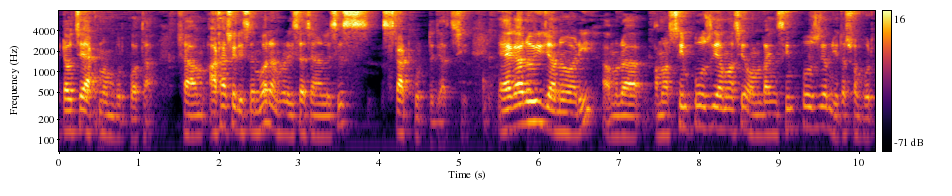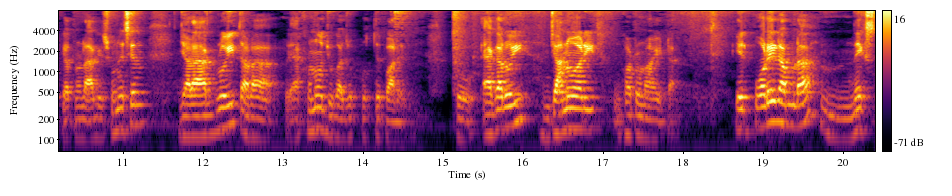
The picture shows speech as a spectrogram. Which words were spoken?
এটা হচ্ছে এক নম্বর কথা। আঠাশে ডিসেম্বর আমরা রিসার্চ অ্যানালিসিস স্টার্ট করতে যাচ্ছি। এগারোই জানুয়ারি আমরা, আমার সিম্পোজিয়াম আছে অনলাইন সিম্পোজিয়াম যেটা সম্পর্কে আপনারা আগে শুনেছেন। যারা আগ্রহী, তারা এখনও যোগাযোগ করতে পারেন। তো এগারোই জানুয়ারির ঘটনা এটা। এর পরের আমরা নেক্সট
